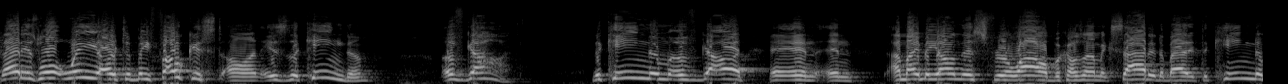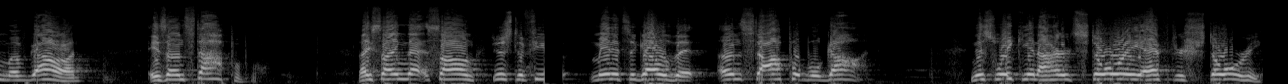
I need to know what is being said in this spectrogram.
That is what we are to be focused on is the kingdom of God. The kingdom of God. And, and I may be on this for a while because I'm excited about it. The kingdom of God is unstoppable. They sang that song just a few minutes ago that unstoppable God. This weekend I heard story after story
